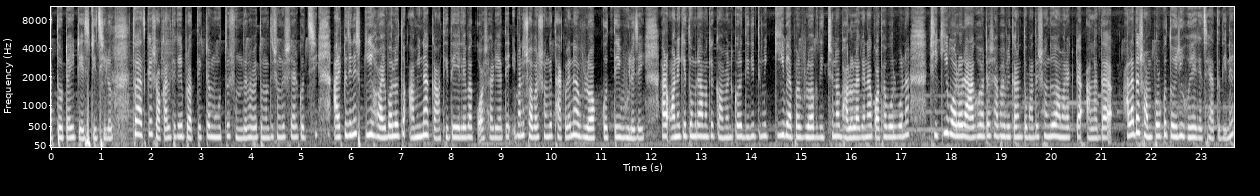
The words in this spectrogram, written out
এতটাই টেস্টি ছিল। তো আজকে সকাল থেকেই প্রত্যেকটা মুহূর্ত সুন্দরভাবে তোমাদের সঙ্গে শেয়ার করছি। আরেকটা জিনিস, কি হয় বলো তো? আমি না কাঁথিতে এলে বা কষারিয়াতে মানে সবার সঙ্গে থাকলে না ভ্লগ করতেই ভুলে যাই। আর অনেকে তোমরা আমাকে কমেন্ট করে, দিদি, তুমি কি ব্যাপার ব্লগ দিচ্ছ না, ভালো লাগে না, কথা বলব না। ঠিকই বলো, রাগ হওয়াটা স্বাভাবিক, কারণ তোমাদের সঙ্গেও আমার একটা আলাদা আলাদা সম্পর্ক তৈরি হয়ে গেছে এতদিনে।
